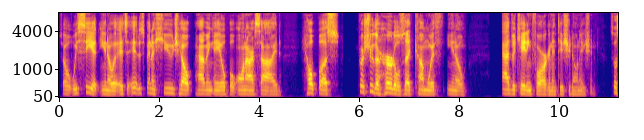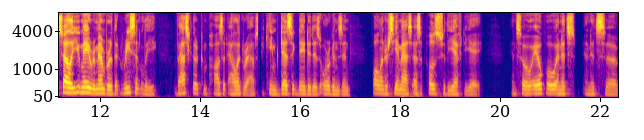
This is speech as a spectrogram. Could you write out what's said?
So we see it. You know, it's it's been a huge help having AOPO on our side, help us push through the hurdles that come with you know advocating for organ and tissue donation. So, Sally, you may remember that recently vascular composite allografts became designated as organs and fall under CMS as opposed to the FDA. And so AOPO and its, and its uh,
